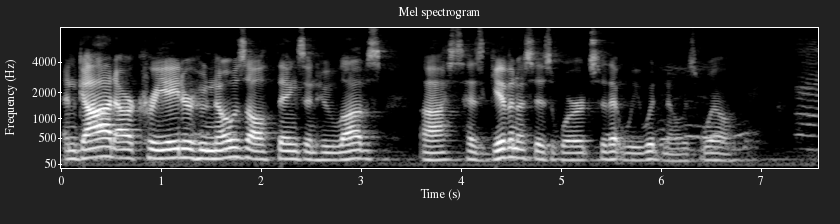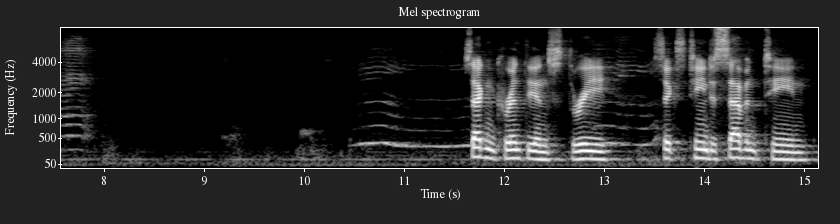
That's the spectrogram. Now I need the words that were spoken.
And God, our Creator, who knows all things and who loves us, has given us His Word so that we would know His will. 2 Corinthians 3 16 to 17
